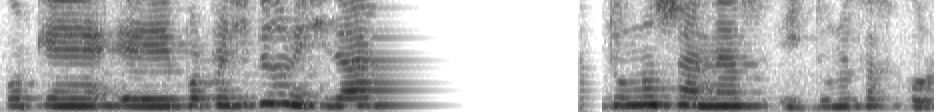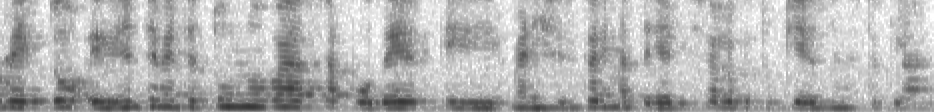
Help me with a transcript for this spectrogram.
porque eh, por principio de unicidad tú no sanas y tú no estás correcto, evidentemente tú no vas a poder eh, manifestar y materializar lo que tú quieres en este plano.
